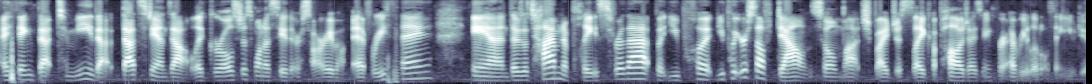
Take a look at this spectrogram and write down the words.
I think that to me, that that stands out. Like, girls just want to say they're sorry about everything. And there's a time and a place for that. But you put, you put yourself down so much by just like apologizing for every little thing you do.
